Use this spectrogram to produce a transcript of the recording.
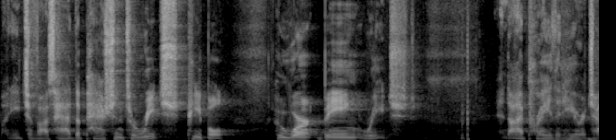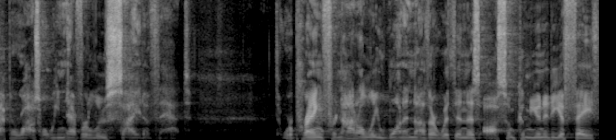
But each of us had the passion to reach people who weren't being reached. And I pray that here at Chapel Roswell, we never lose sight of that. That we're praying for not only one another within this awesome community of faith,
